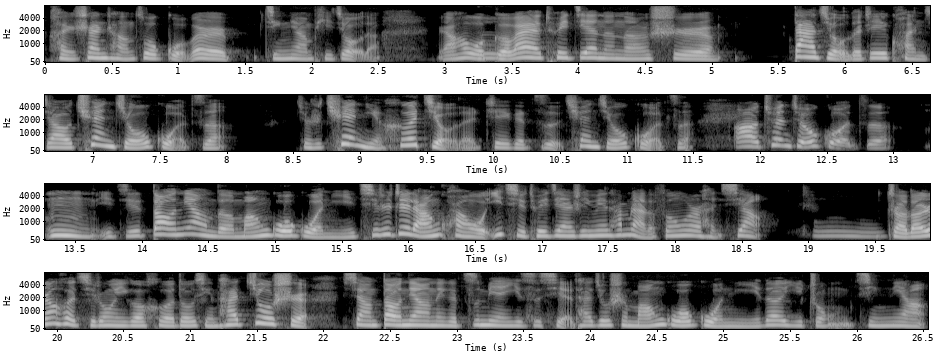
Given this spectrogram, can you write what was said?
很擅长做果味儿精酿啤酒的。然后我格外推荐的呢、是大酒的这一款叫劝酒果子，就是劝你喝酒的这个字，劝酒果子。啊，劝酒果子，嗯，以及倒酿的芒果果泥，其实这两款我一起推荐，是因为它们俩的风味儿很像。嗯，找到任何其中一个喝都行，它就是像倒酿那个字面意思写，它就是芒果果泥的一种精酿。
